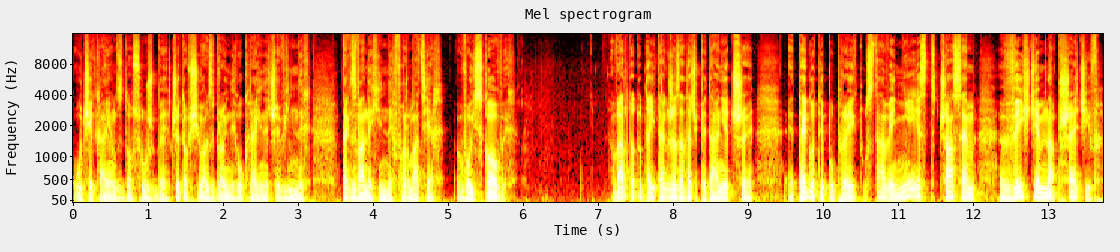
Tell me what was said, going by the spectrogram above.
uciekając do służby, czy to w siłach zbrojnych Ukrainy, czy w innych, tak zwanych innych formacjach wojskowych. Warto tutaj także zadać pytanie, czy tego typu projekt ustawy nie jest czasem wyjściem naprzeciw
